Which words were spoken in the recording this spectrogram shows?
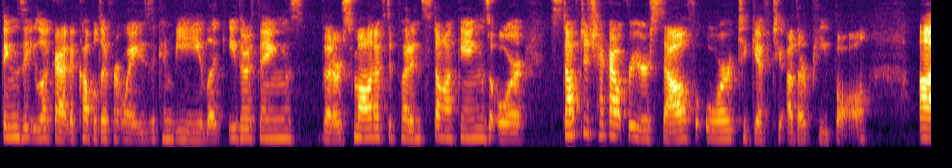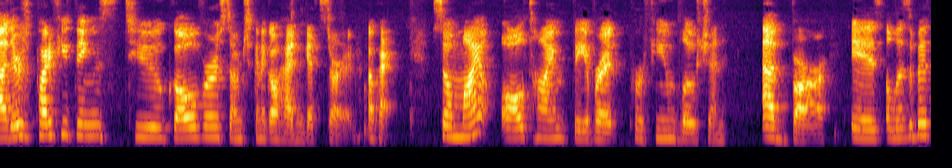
things that you look at a couple different ways. It can be like either things that are small enough to put in stockings or stuff to check out for yourself or to gift to other people. Uh, there's quite a few things to go over, so I'm just gonna go ahead and get started. Okay, so my all-time favorite perfumed lotion ever is Elizabeth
